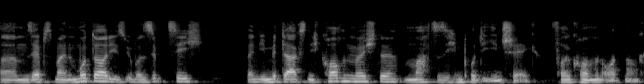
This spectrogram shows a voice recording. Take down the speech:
Ähm, selbst meine Mutter, die ist über 70, wenn die mittags nicht kochen möchte, macht sie sich einen Proteinshake. Vollkommen in Ordnung.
